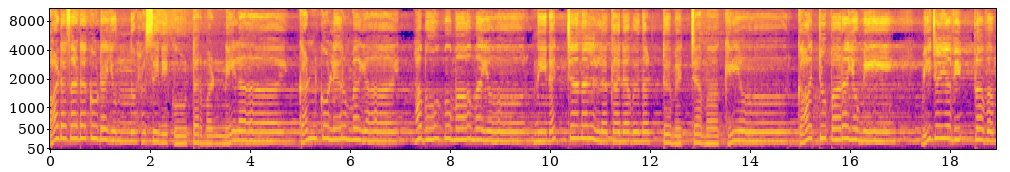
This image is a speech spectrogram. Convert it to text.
പടസട കുടയുന്നു ഹുസിനി കൂട്ടർ മണ്ണിലായി. കൺകുളിർമയായി അബൂഹുമാമയോർ നിനച്ച നല്ല കനവ് നട്ട് മെച്ചമാക്കിയോർ. കാറ്റു പറയുമേ വിജയ വിപ്ലവം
